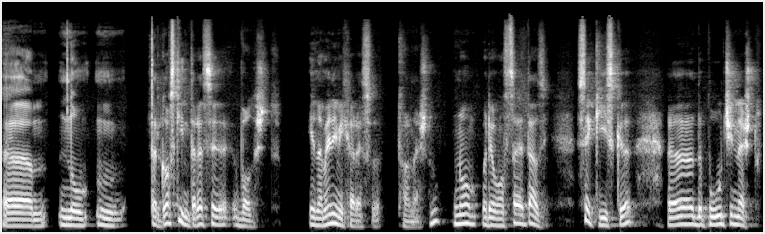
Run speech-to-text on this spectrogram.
а, но м- търговски интерес е водещ. И на мене ми харесва това нещо, но реалността е тази. Всеки иска а, да получи нещо.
